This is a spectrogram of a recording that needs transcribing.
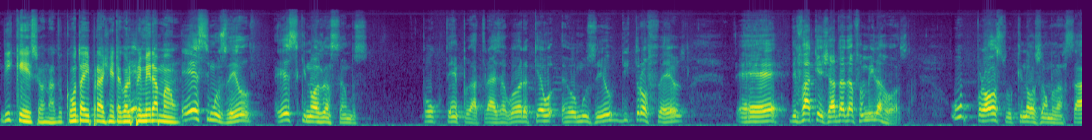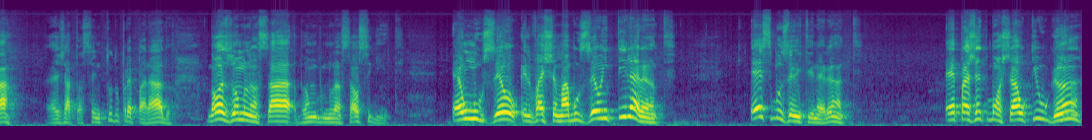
De que, senhor Arnaldo? Conta aí pra gente agora, esse, primeira mão. Esse museu esse que nós lançamos pouco tempo atrás agora, que é o, é o Museu de Troféus é, de Vaquejada da Família Rosa. O próximo que nós vamos lançar, é, já está sendo tudo preparado, nós vamos lançar, vamos lançar o seguinte. É um museu, ele vai chamar Museu Itinerante. Esse museu itinerante é para a gente mostrar o que o GAN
